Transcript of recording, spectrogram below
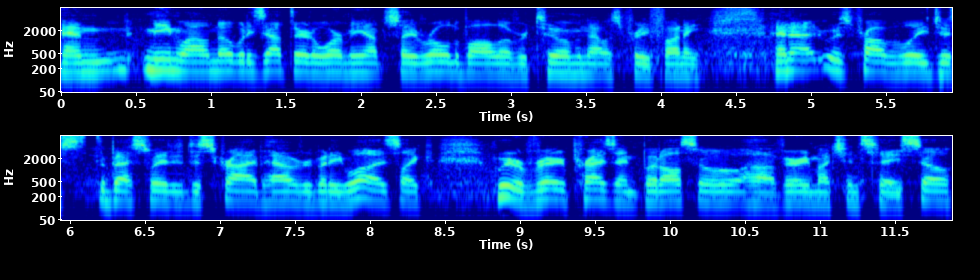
And meanwhile, nobody's out there to warm me up, so I rolled the ball over to him, and that was pretty funny. And that was probably just the best way to describe how everybody was. Like we were very present, but also uh, very much in space. So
